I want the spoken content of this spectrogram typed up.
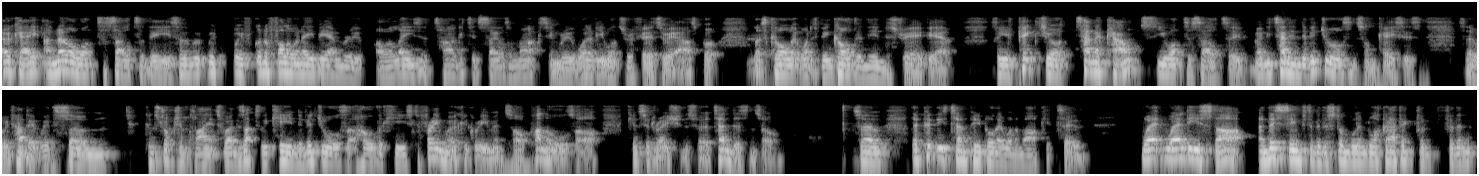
okay, I know I want to sell to these. So we, we, have got to follow an ABM route or a laser targeted sales and marketing route, whatever you want to refer to it as, but hmm. let's call it what it's been called in the industry, ABM. So you've picked your 10 accounts you want to sell to, maybe 10 individuals in some cases. So we've had it with some construction clients where there's actually key individuals that hold the keys to framework agreements or panels or considerations for tenders and so on. So they pick these 10 people they want to market to. Where, where do you start? And this seems to be the stumbling block, I think, for, for the,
